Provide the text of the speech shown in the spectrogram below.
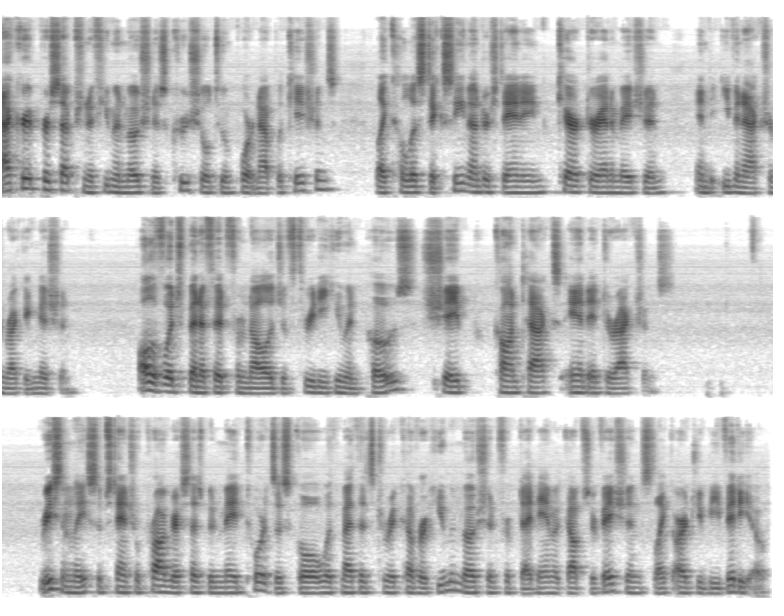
Accurate perception of human motion is crucial to important applications like holistic scene understanding, character animation, and even action recognition, all of which benefit from knowledge of 3D human pose, shape, contacts, and interactions. Recently, substantial progress has been made towards this goal with methods to recover human motion from dynamic observations like RGB video,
